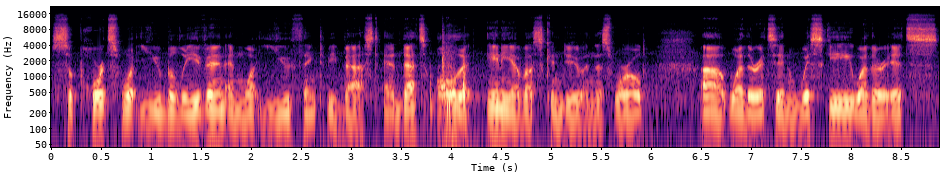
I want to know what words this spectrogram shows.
supports what you believe in and what you think to be best. And that's all that any of us can do in this world uh, whether it's in whiskey, whether it's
